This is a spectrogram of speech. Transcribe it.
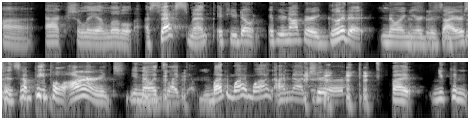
uh, actually a little assessment if you don't if you're not very good at knowing your desires and some people aren't you know it's like what do i want i'm not sure but you can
